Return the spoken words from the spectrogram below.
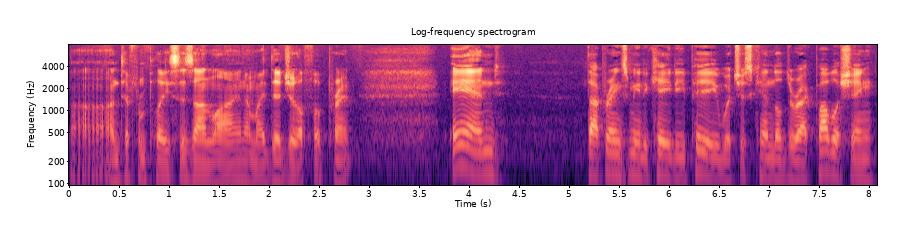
uh, on different places online on my digital footprint. And that brings me to kdp which is kindle direct publishing.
